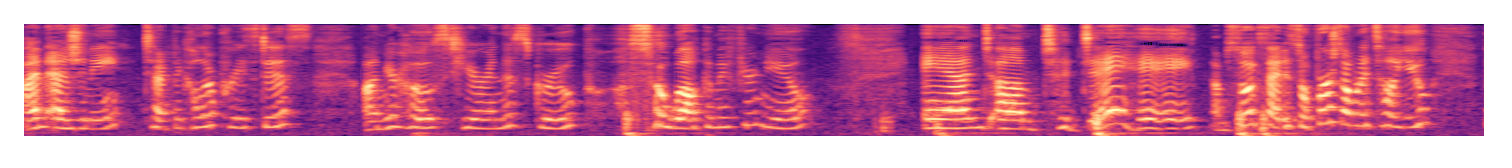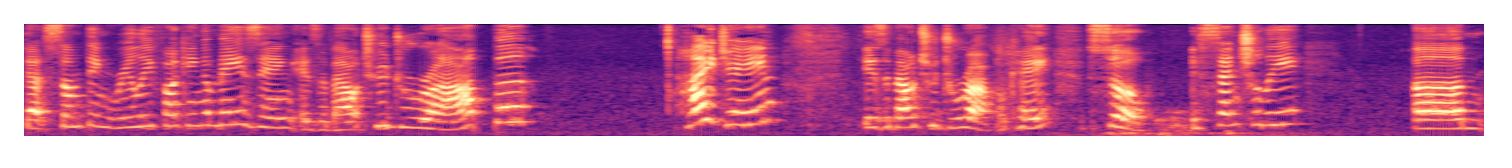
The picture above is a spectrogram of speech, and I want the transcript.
I'm Ejani, Technicolor Priestess. I'm your host here in this group, so welcome if you're new. And um, today, I'm so excited. So first I want to tell you that something really fucking amazing is about to drop. Hi, Jane. Is about to drop, okay? So essentially, um,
